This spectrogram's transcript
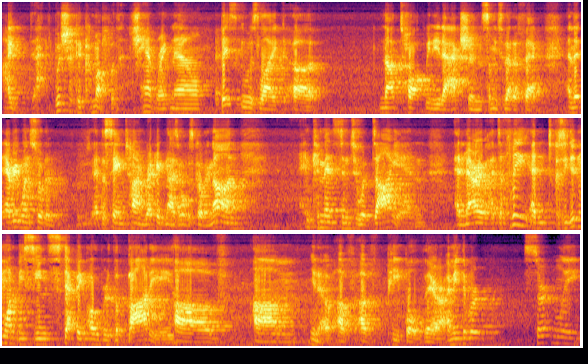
I, I wish I could come up with a chant right now. Basically, it was like, uh, not talk, we need action, something to that effect. And then everyone sort of, at the same time, recognized what was going on and commenced into a die-in. And Mario had to flee, and because he didn't want to be seen stepping over the body of, um, you know, of, of people there. I mean, there were certainly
